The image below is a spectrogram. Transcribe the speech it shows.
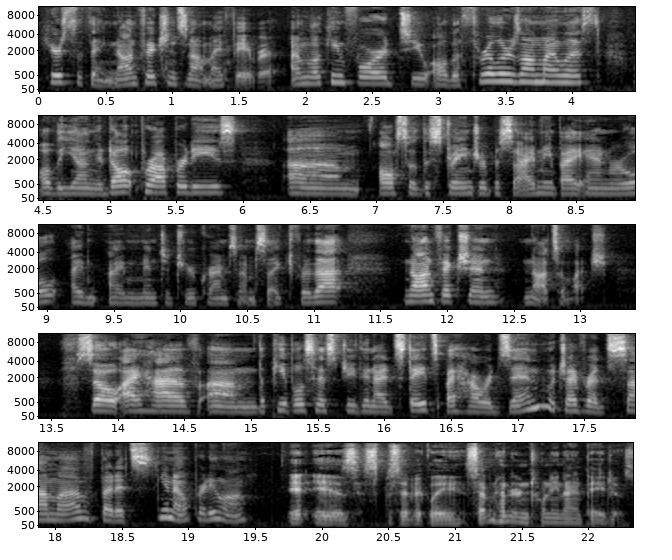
Here's the thing nonfiction's not my favorite. I'm looking forward to all the thrillers on my list, all the young adult properties, um, also The Stranger Beside Me by Ann Rule. I'm, I'm into true crime, so I'm psyched for that. Nonfiction, not so much. So I have um, The People's History of the United States by Howard Zinn, which I've read some of, but it's, you know, pretty long. It is specifically 729 pages.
